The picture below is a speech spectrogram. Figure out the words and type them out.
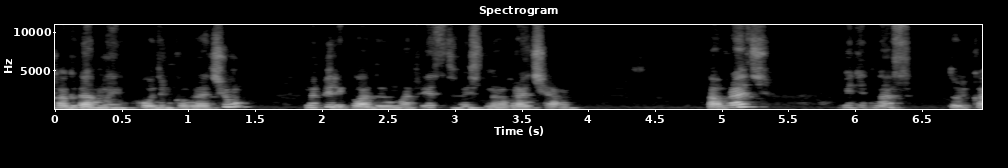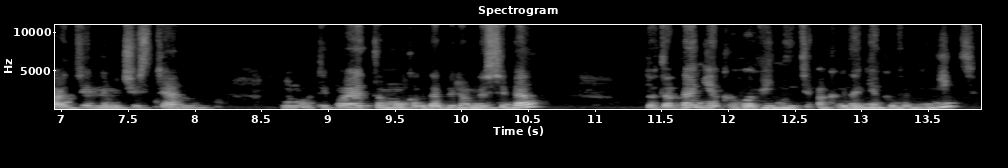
когда мы ходим к врачу, мы перекладываем ответственность на врача. А врач видит нас только отдельными частями. Вот, и поэтому, когда берем на себя, то тогда некого винить. А когда некого винить,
